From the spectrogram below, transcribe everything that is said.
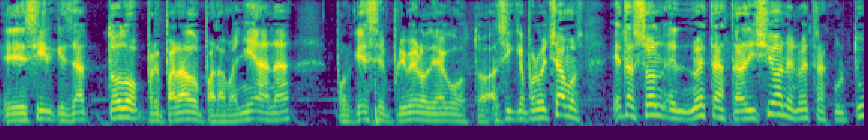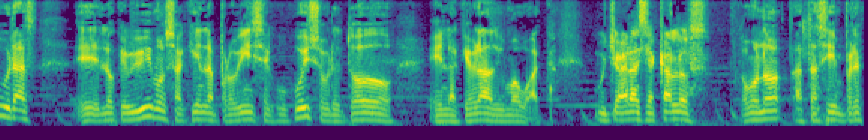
es decir, que ya todo preparado para mañana, porque es el primero de agosto. Así que aprovechamos, estas son eh, nuestras tradiciones, nuestras culturas, lo que vivimos aquí en la provincia de Jujuy, sobre todo en la quebrada de Humahuaca. Muchas gracias, Carlos. Como no, hasta siempre.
